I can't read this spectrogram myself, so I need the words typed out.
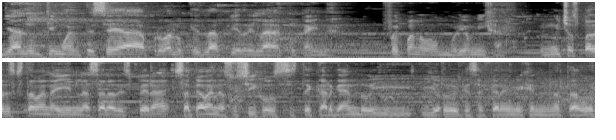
ya al último empecé a probar lo que es la piedra y la cocaína. Fue cuando murió mi hija. Muchos padres que estaban ahí en la sala de espera sacaban a sus hijos este, cargando y, y yo tuve que sacar a mi hija en un ataúd.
